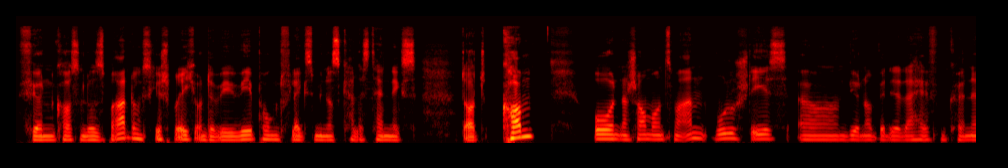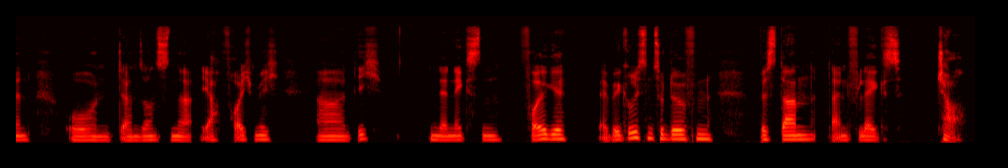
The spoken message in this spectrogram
für ein kostenloses Beratungsgespräch unter www.flex-calisthenics.com und dann schauen wir uns mal an, wo du stehst, äh, wie und ob wir dir da helfen können. Und ansonsten, äh, ja, freue ich mich, äh, dich in der nächsten Folge, äh, begrüßen zu dürfen. Bis dann, dein Flex. Ciao.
